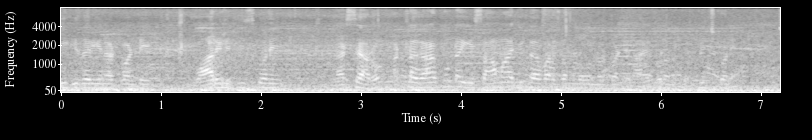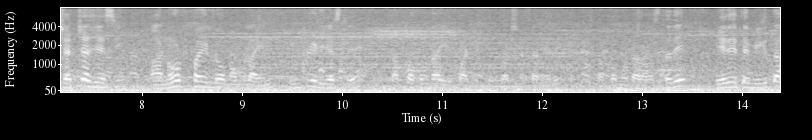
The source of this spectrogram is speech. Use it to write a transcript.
ఈకి జరిగినటువంటి వారిని తీసుకొని నడిచారో అట్లా కాకుండా ఈ సామాజిక వర్గంలో ఉన్నటువంటి నాయకులను తెప్పించుకొని చర్చ చేసి ఆ నోట్ ఫైల్లో మమ్మల్ని ఇంక్లూడ్ చేస్తే తప్పకుండా ఈ ఫార్టీ టూ పర్సెంట్ అనేది తప్పకుండా వస్తుంది. ఏదైతే మిగతా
